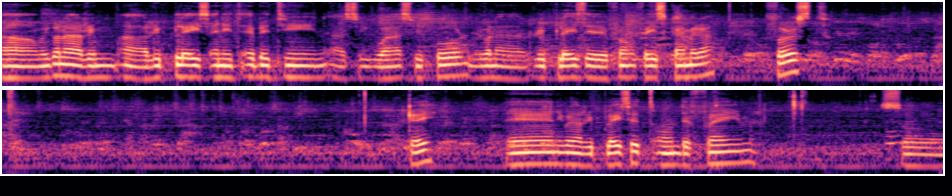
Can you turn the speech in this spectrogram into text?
uh, we're gonna uh, replace any everything as it was before. We're gonna replace the front face camera first. Okay and you're gonna replace it on the frame so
